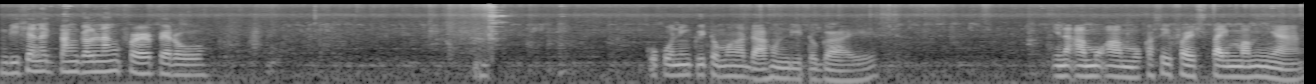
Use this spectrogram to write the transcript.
Hindi siya nagtanggal ng fur, pero kukunin ko itong mga dahon dito guys. Inaamo-amo kasi first time mom niya.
